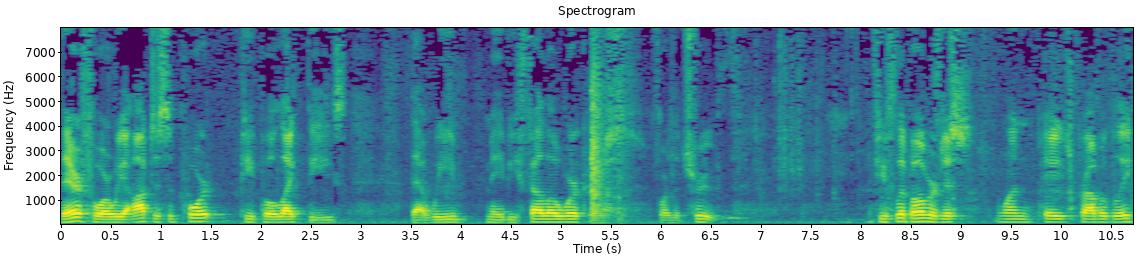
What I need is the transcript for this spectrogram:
Therefore we ought to support people like these, that we may be fellow workers for the truth. If you flip over just one page probably,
